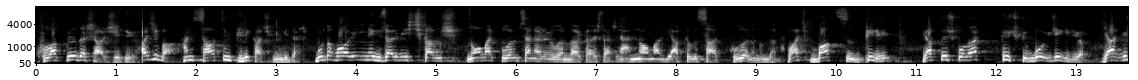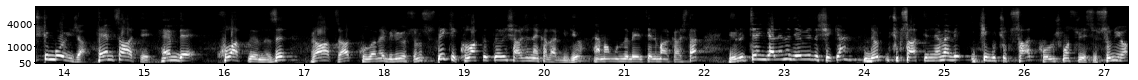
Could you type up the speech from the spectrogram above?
kulaklığı da şarj ediyor. Acaba hani saatin pili kaç gün gider? Burada Huawei yine güzel bir iş çıkarmış. Normal kullanım senaryolarında arkadaşlar yani normal bir akıllı saat kullanımında Watch Buds'ın pili yaklaşık olarak 3 gün boyunca gidiyor. Yani 3 gün boyunca hem saati hem de kulaklığınızı rahat rahat kullanabiliyorsunuz. Peki kulaklıkların şarjı ne kadar gidiyor? Hemen bunu da belirtelim arkadaşlar. Gürültü engelleme devre dışıyken 4,5 saat dinleme ve 2,5 saat konuşma süresi sunuyor.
